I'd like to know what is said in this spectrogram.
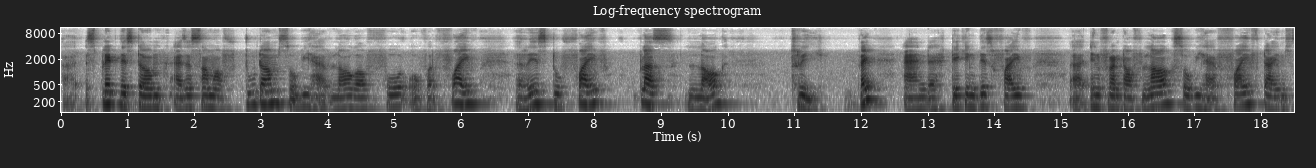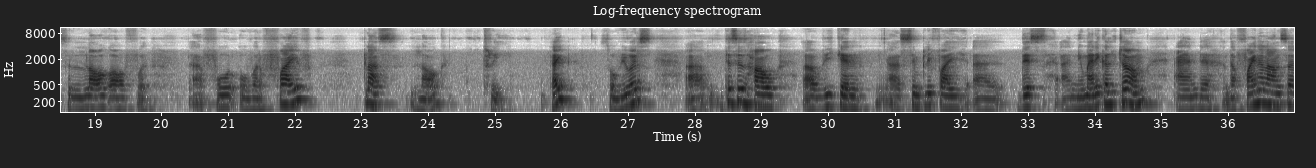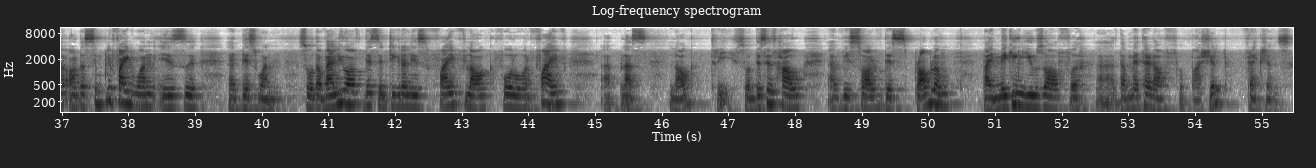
uh, split this term as a sum of two terms. So we have log of 4 over 5 raised to 5 plus log 3 right? And uh, taking this 5 uh, in front of log. So we have 5 times log of uh, 4 over 5 plus log 3 right? So viewers uh, this is how uh, we can uh, simplify uh, this numerical term. And the final answer or the simplified one is this one. So the value of this integral is 5 log 4 over 5 uh, plus log 3 so this is how uh, we solve this problem by making use of uh, the method of partial fractions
